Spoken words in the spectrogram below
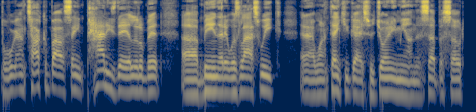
but we're going to talk about St. Patty's Day a little bit, uh, being that it was last week. And I want to thank you guys for joining me on this episode.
